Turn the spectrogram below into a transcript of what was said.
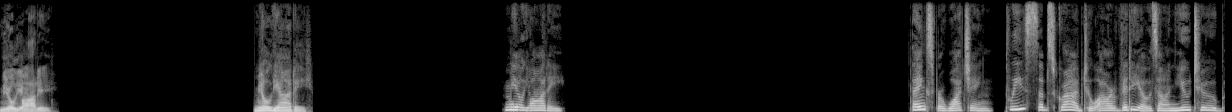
Miliati. Miliati. Miliati. Thanks for watching. Please subscribe to our videos on YouTube.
